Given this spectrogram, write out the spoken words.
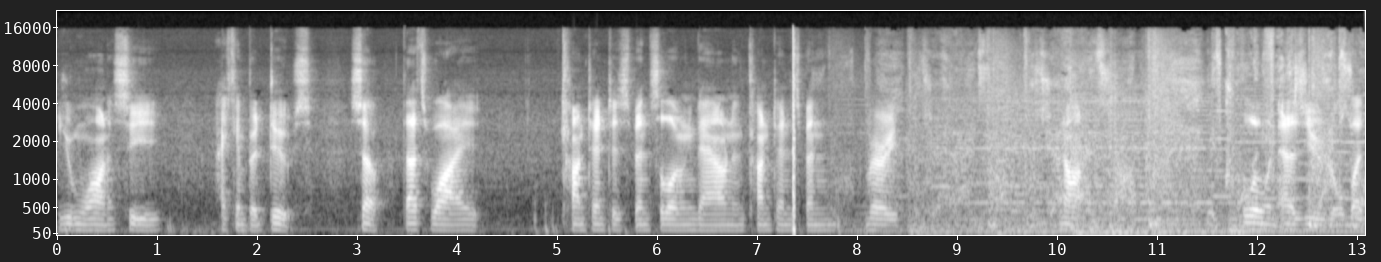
you want to see, I can produce. So that's why content has been slowing down and content has been very not fluent as usual. But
